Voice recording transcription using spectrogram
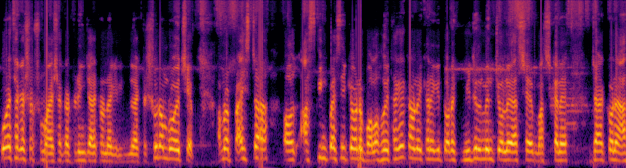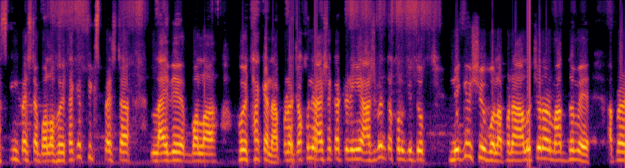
করে থাকে সবসময় আয়সা কার্টুনিং যার কারণে একটা সুনাম রয়েছে। আমরা প্রাইসটা আস্কিং প্রাইস এই কারণে বলা হয়ে থাকে, কারণ এখানে কিন্তু অনেক মিডলম্যান চলে আসে মাঝখানে, যার কারণে আস্কিং প্রাইসটা বলা হয়ে থাকে ফিক্স প্রাইসটা লাইভে বলা হয়ে থাকে না। আপনারা যখনই আয়সা কার্টুনিং এ আসবেন, তখন কিন্তু নেগোসিয়েবল আপনারা আলোচনার মাধ্যমে, আপনারা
